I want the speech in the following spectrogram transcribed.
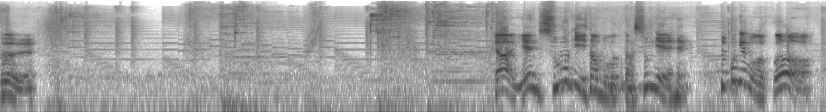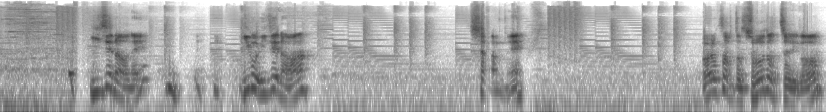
둘. 야, 얜 20개 이상 먹었다. 20개. 20개 먹었어. 이제 나오네? 이거 이제 나와? 참네. 벌써부터 좋아졌죠, 이거?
